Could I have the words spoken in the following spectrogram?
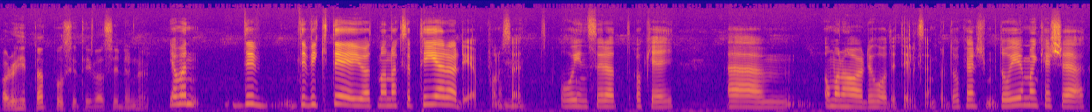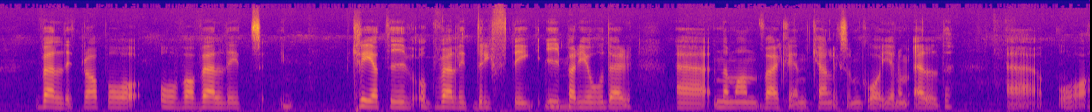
Har du hittat positiva sidor nu? Ja men det, det viktiga är ju att man accepterar det på något Mm. sätt och inser att okej, ehm, om man har ADHD till exempel, då, kanske, då är man kanske väldigt bra på att vara väldigt kreativ och väldigt driftig i Mm. perioder eh, när man verkligen kan liksom gå genom eld eh, och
